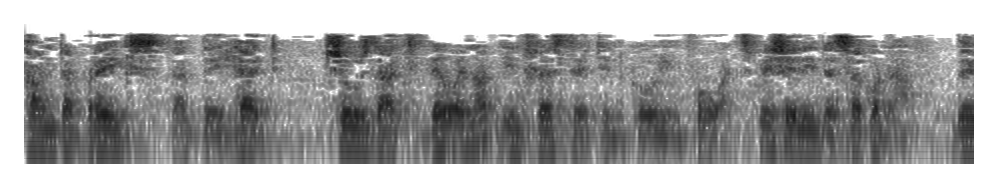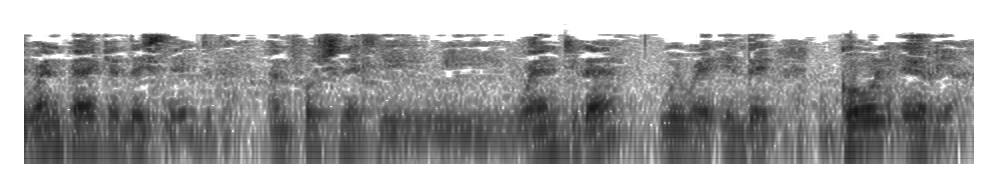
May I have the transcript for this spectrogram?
counter breaks that they had. Shows that they were not interested in going forward, especially in the second half. They went back and they stayed there. Unfortunately, we went there. We were in the goal area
